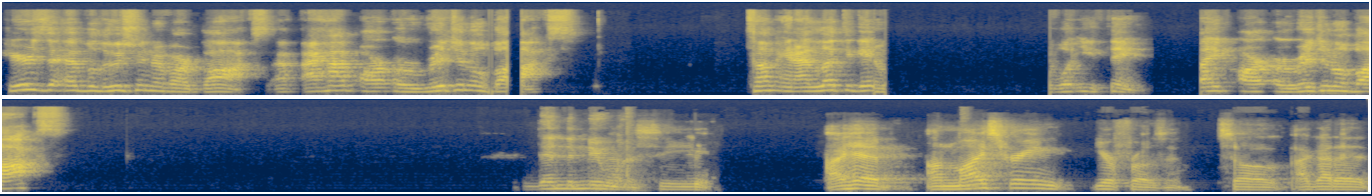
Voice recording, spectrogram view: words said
Here's the evolution of our box. I, I have our original box. Tell me, and I'd like to get what you think. Like our original box, then the new I one. see. I have on my screen. You're frozen, so I gotta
